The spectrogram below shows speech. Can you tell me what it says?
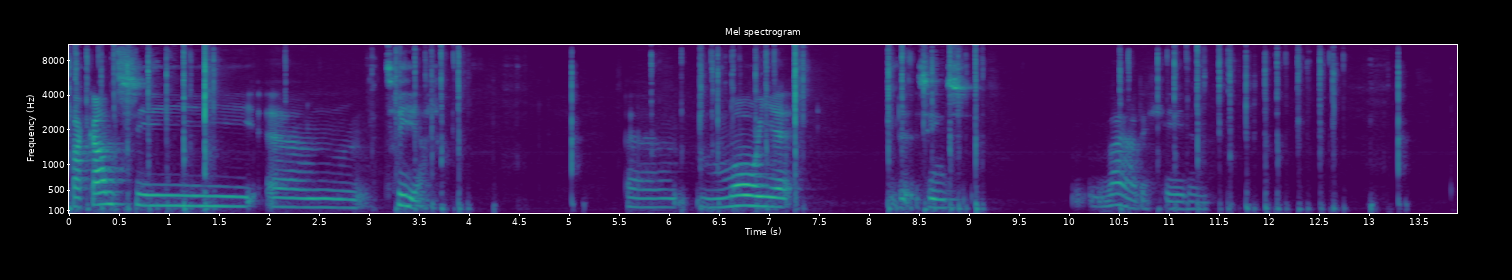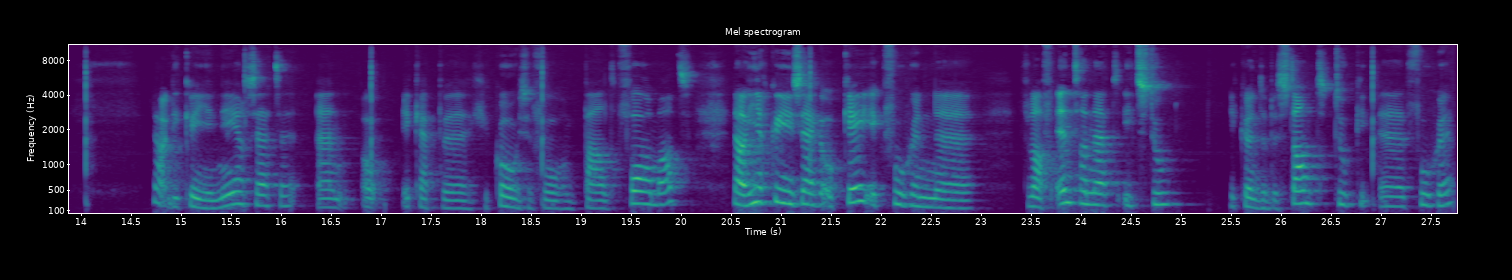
vakantie um, Trier. Um, mooie bezienswaardigheden. Nou, die kun je neerzetten en oh, ik heb uh, gekozen voor een bepaald format. Nou, hier kun je zeggen, oké, ik voeg een, uh, vanaf internet iets toe. Je kunt een bestand toevoegen. Uh,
